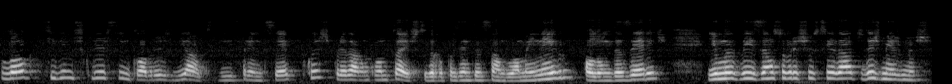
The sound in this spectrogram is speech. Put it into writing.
Logo, decidimos escolher cinco obras de arte de diferentes épocas para dar um contexto da representação do homem negro ao longo das eras e uma visão sobre as sociedades das mesmas.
